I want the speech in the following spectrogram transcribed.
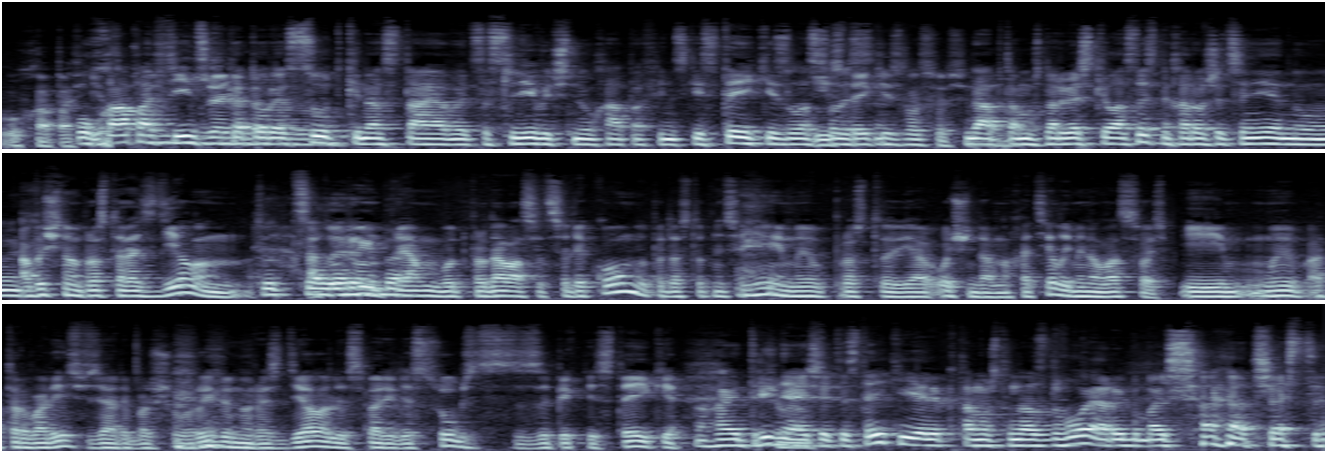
уха по-фински. Уха по-фински, которая сутки настаивается. Сливочный уха по-фински. Стейки из лосося. И стейки из лосося. Да, да, потому что норвежский лосось на хорошей цене, ну... Обычно он просто разделан. Тут а целая тут рыба. он прям вот продавался целиком и по доступной цене. И мы просто... Я очень давно хотел именно лосось. И мы оторвались, взяли большую рыбину, разделали, сварили суп, запекли стейки. Ага, и три дня еще эти стейки ели, потому что у нас двое, а рыба большая, отчасти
